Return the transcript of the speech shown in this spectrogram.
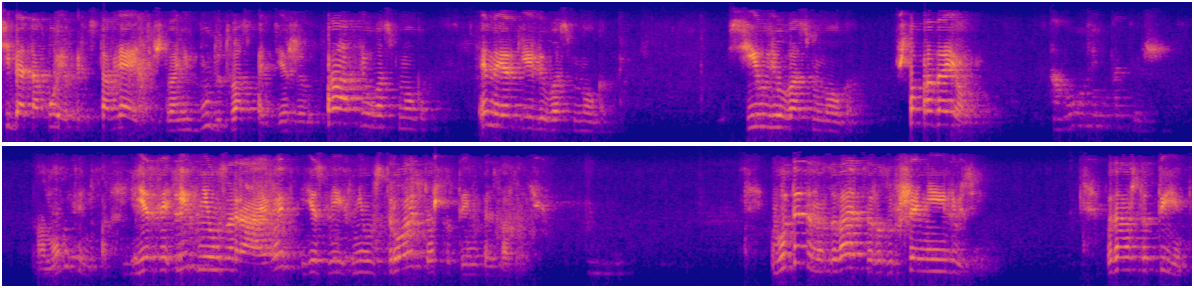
себя такое представляете, что они будут вас поддерживать? Прав ли у вас много? Энергии ли у вас много? Сил ли у вас много? Что продаем? А могут они поддерживать? А могут и не поддерживать. Если их не устраивает, если их не устроит то, что ты им предлагаешь. Вот это называется разрушение иллюзий. Потому что ты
